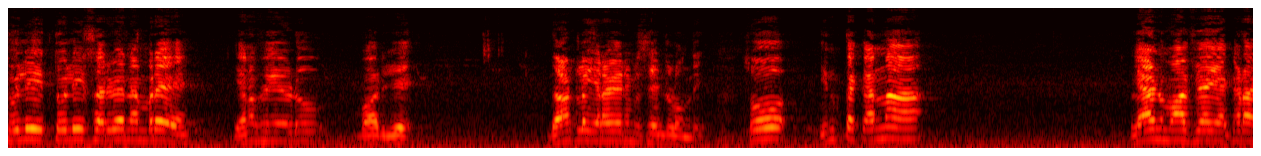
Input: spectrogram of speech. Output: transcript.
తొలి తొలి సర్వే నెంబరే ఎనభై ఏడు బారు ఏ. దాంట్లో ఇరవై ఎనిమిది సెంట్లు ఉంది. సో ఇంతకన్నా ల్యాండ్ మాఫియా ఎక్కడా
